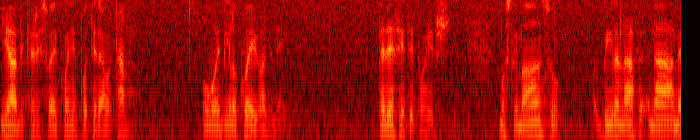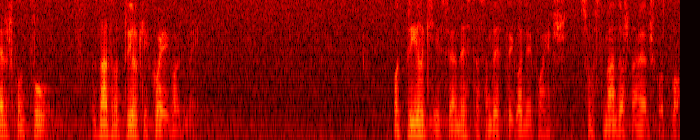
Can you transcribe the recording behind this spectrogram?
ja bi, kaže, svoje konje potirao tamo. Ovo je bilo koje godine? 50. po Hidži. Musliman su bili na, na američkom tlu, znate od prilike koje godine? Od prilike 70-80. godine po Hidži su muslimani došli na američko tlo.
